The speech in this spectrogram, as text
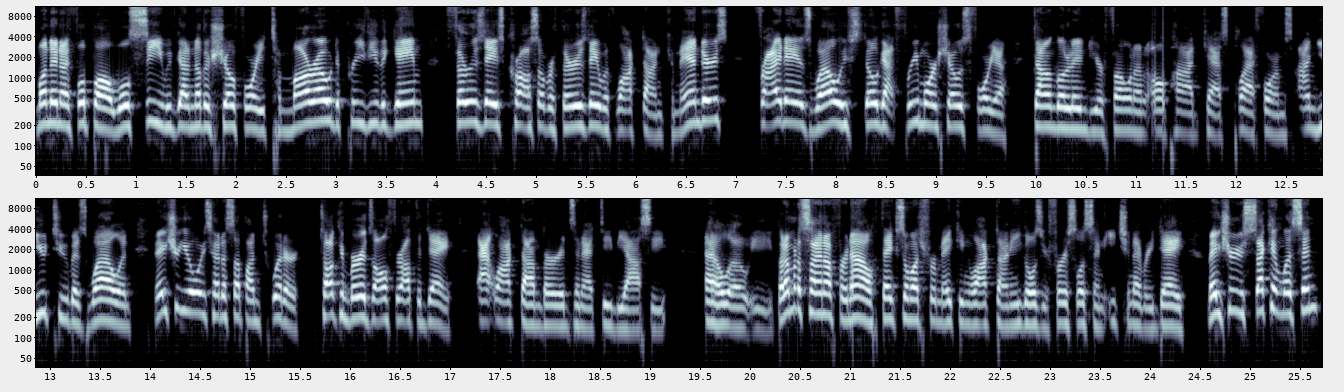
Monday Night Football. We'll see. We've got another show for you tomorrow to preview the game. Thursday's crossover Thursday with Locked On Commanders. Friday as well. We've still got three more shows for you downloaded into your phone on all podcast platforms, on YouTube as well. And make sure you always hit us up on Twitter, talking birds all throughout the day at Locked On Birds and at DiBiase. LOE. But I'm going to sign off for now. Thanks so much for making Locked On Eagles your first listen each and every day. Make sure your second listen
